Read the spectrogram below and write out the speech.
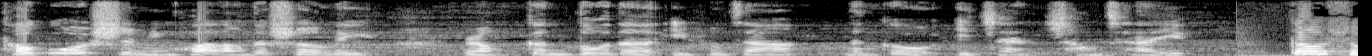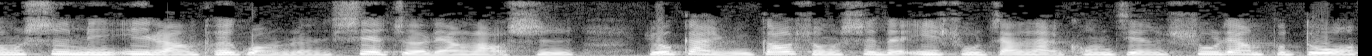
透过市民画廊的设立，让更多的艺术家能够一展长才。高雄市民艺廊推广人谢哲良老师有感于高雄市的艺术展览空间数量不多，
